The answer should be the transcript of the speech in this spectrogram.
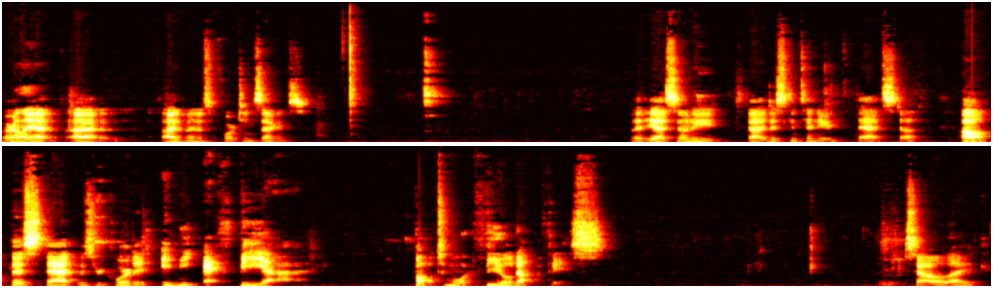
We're only at uh, five minutes and 14 seconds. But yeah, Sony uh, discontinued that stuff. Oh, this that was recorded in the FBI Baltimore field office. So, like,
